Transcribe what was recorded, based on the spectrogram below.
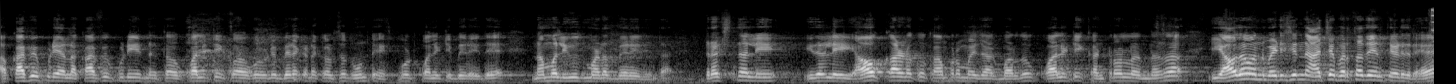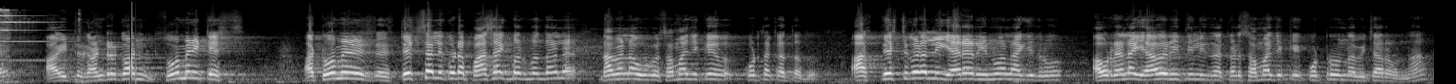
ಆ ಕಾಫಿ ಪುಡಿ ಅಲ್ಲ, ಕಾಫಿ ಪುಡಿ ಕ್ವಾಲಿಟಿ ಬೇರೆ ಕಡೆ ಕಳಿಸೋದು ಉಂಟು, ಎಕ್ಸ್ಪೋರ್ಟ್ ಕ್ವಾಲಿಟಿ ಬೇರೆ ಇದೆ, ನಮ್ಮಲ್ಲಿ ಯೂಸ್ ಮಾಡೋದು ಬೇರೆ ಇದೆ ಅಂತ. ಡ್ರಗ್ಸ್ನಲ್ಲಿ ಇದರಲ್ಲಿ ಯಾವ ಕಾರಣಕ್ಕೂ ಕಾಂಪ್ರಮೈಸ್ ಆಗಬಾರ್ದು. ಕ್ವಾಲಿಟಿ ಕಂಟ್ರೋಲ್ ಅನ್ನೋದು ಯಾವುದೋ ಒಂದು ಮೆಡಿಸಿನ್ ಆಚೆ ಬರ್ತದೆ ಅಂತ ಹೇಳಿದ್ರೆ, ಆ, it undergone so many test. ಆ ಟೋ ಮೆನಿ ಟೆಸ್ಟಲ್ಲಿ ಕೂಡ ಪಾಸಾಗಿ ಬಂದು ಬಂದಾಗಲೇ ನಾವೆಲ್ಲ ಸಮಾಜಕ್ಕೆ ಕೊಡ್ತಕ್ಕಂಥದ್ದು. ಆ ಟೆಸ್ಟ್ಗಳಲ್ಲಿ ಯಾರ್ಯಾರು ಇನ್ವಾಲ್ವ್ ಆಗಿದ್ರು, ಅವ್ರನ್ನೆಲ್ಲ ಯಾವ ರೀತಿಯಲ್ಲಿ ಇದನ್ನ ಕಡೆ, ಸಮಾಜಕ್ಕೆ ಕೊಟ್ಟರು ಅನ್ನೋ ವಿಚಾರವನ್ನು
